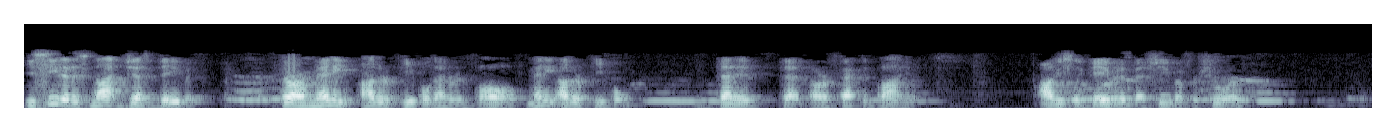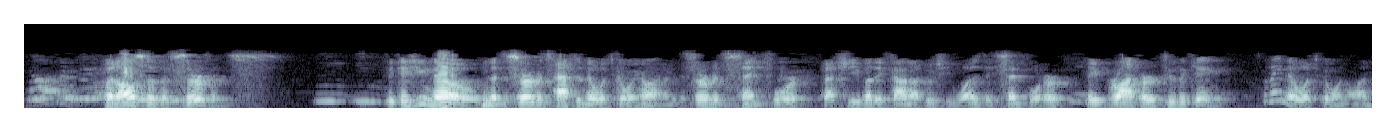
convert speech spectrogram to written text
you see that it's not just David. There are many other people that are involved, many other people that, it, that are affected by it. Obviously, David and Bathsheba for sure but also the servants. Because you know that the servants have to know what's going on. I mean, the servants sent for Bathsheba. They found out who she was. They sent for her. They brought her to the king. So they know what's going on.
